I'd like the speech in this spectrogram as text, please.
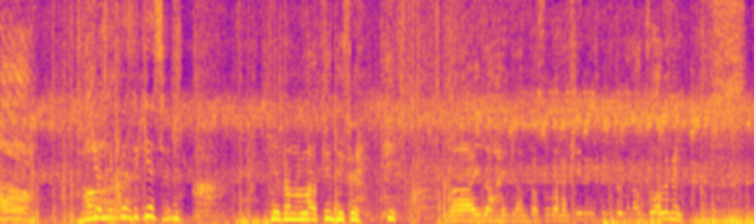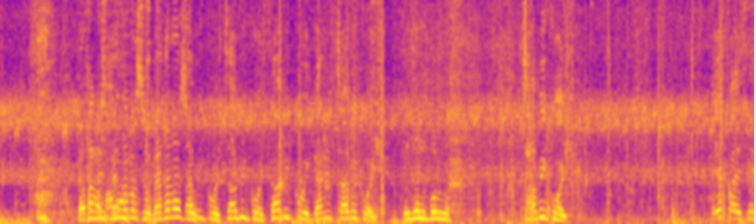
কি আছে কি আছে কি যেন লাথি দিছে লা ইলাহা ইল্লা আনতা সুবহানাকা ইন্নী কুনতু মিনাজ জালিমিন ব্যথা পাচ্ছ ব্যথা পাচ্ছ ব্যথা পাচ্ছ চাবি কই চাবি কই চাবি কই গাড়ির চাবি কই কে জানি বলল? চাবি কই এ পাইছি।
